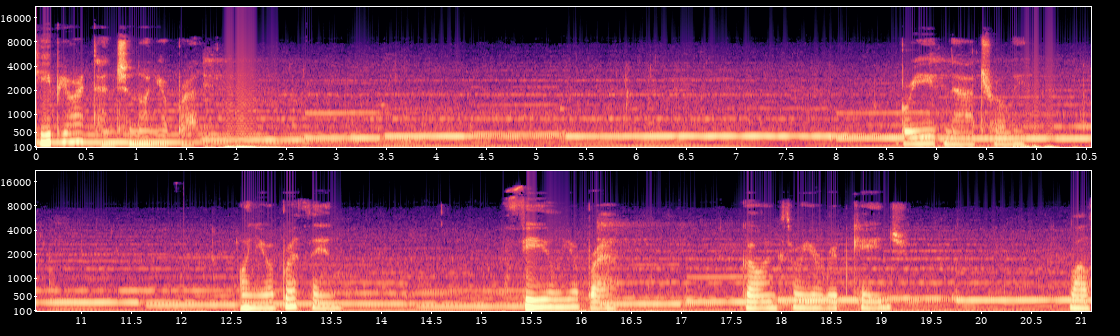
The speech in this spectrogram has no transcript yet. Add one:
Keep your attention on your breath. Breathe naturally. On your breath in, feel your breath going through your rib cage while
